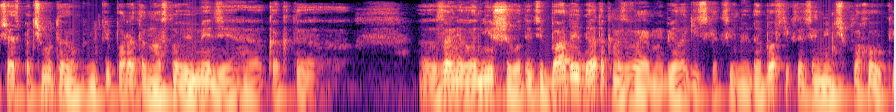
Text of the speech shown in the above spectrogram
Сейчас почему-то препараты на основе меди как-то заняла нишу вот эти БАДы, да, так называемые биологически активные добавки. Кстати, они ничего плохого к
